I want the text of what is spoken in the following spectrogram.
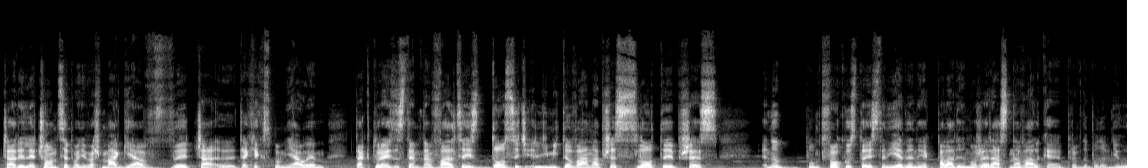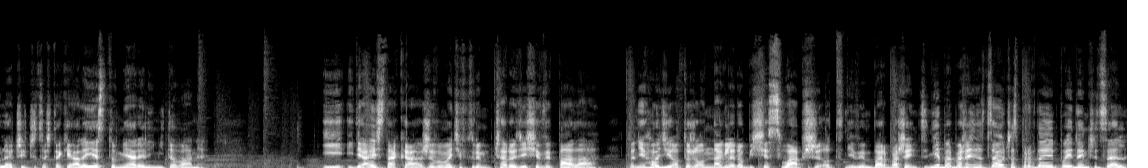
czary leczące, ponieważ magia, w, e, tak jak wspomniałem, ta, która jest dostępna w walce, jest dosyć limitowana przez sloty, przez no, punkt fokus to jest ten jeden, jak paladyn może raz na walkę prawdopodobnie uleczyć, czy coś takiego, ale jest to w miarę limitowane. I idea jest taka, że w momencie, w którym czarodziej się wypala, to nie chodzi o to, że on nagle robi się słabszy od, nie wiem, barbarzyńcy. Nie, barbarzyńcy cały czas prawdaje pojedynczy cel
